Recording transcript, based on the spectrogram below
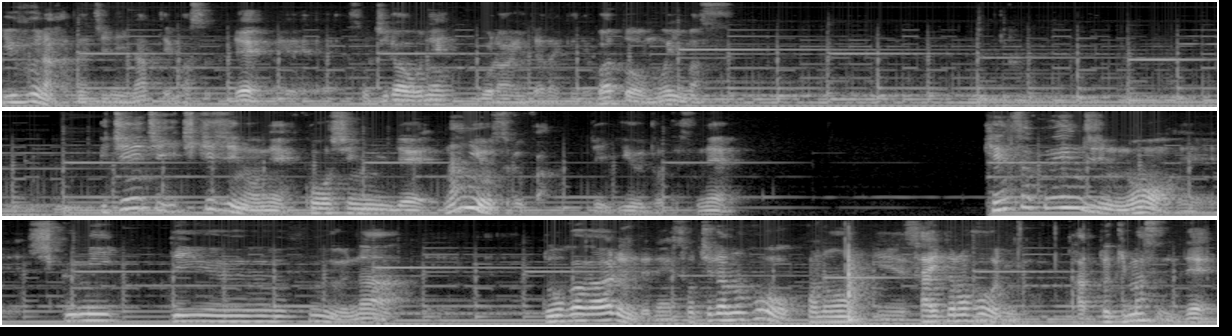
いうふうな形になっていますので、えーそちらをね、ご覧いただければと思います。1日1記事のね、更新で何をするかっていうとですね、検索エンジンの、えー仕組みっていう風な、えー動画があるんでね、そちらの方をこの、えーサイトの方に貼っときますんで、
